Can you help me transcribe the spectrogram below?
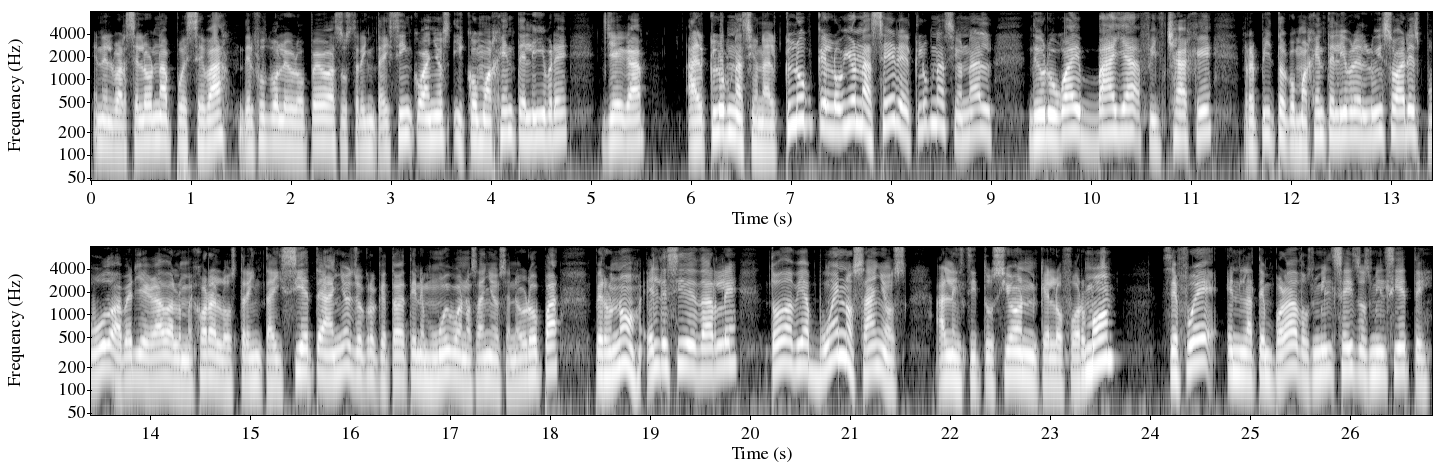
en el Barcelona, pues se va del fútbol europeo a sus 35 años y como agente libre llega al Club Nacional, club que lo vio nacer, el Club Nacional de Uruguay, vaya fichaje, repito, como agente libre Luis Suárez pudo haber llegado a lo mejor a los 37 años, yo creo que todavía tiene muy buenos años en Europa, pero no, él decide darle todavía buenos años a la institución que lo formó, se fue en la temporada 2006-2007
